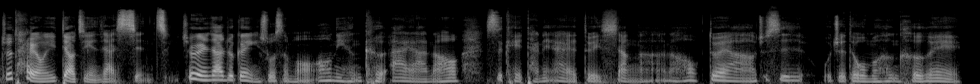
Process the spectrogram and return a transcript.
就太容易掉进人家的陷阱，就人家就跟你说什么哦，你很可爱啊，然后是可以谈恋爱的对象啊，然后对啊，就是我觉得我们很合诶，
